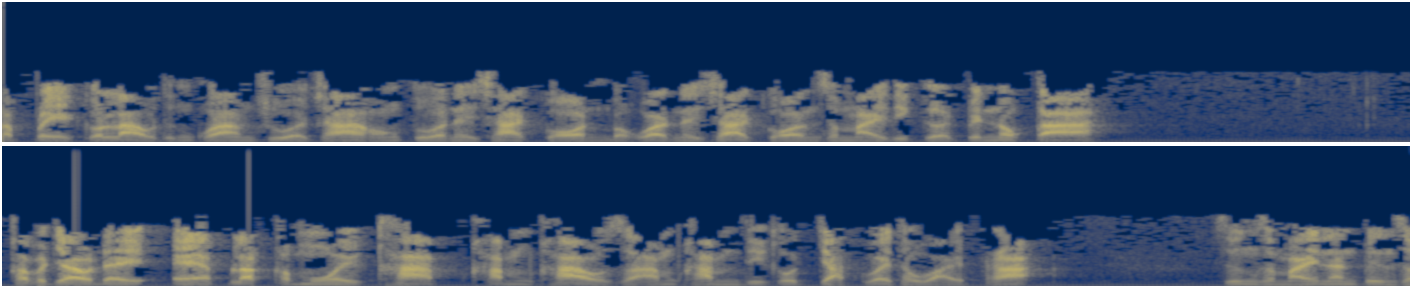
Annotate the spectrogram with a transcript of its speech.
กับเปรตก็เล่าถึงความชั่วช้าของตัวในชาติก่อน บอกว่าในชาติก่อนสมัยที่เกิดเป็นนกกาข้าพเจ้าได้แอบลักขโมยคาบคำข้าวสามคำที่เขาจัดไว้ถวายพระ ซึ่งสมัยนั้นเป็นส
